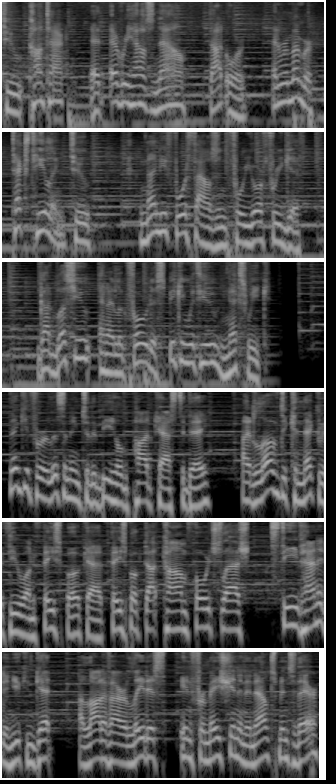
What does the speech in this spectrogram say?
to contact at everyhousenow.org. And remember, text healing to 94,000 for your free gift. God bless you, and I look forward to speaking with you next week. Thank you for listening to the Be Healed podcast today. I'd love to connect with you on Facebook at facebook.com forward slash Steve Hannett, and you can get a lot of our latest information and announcements there.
